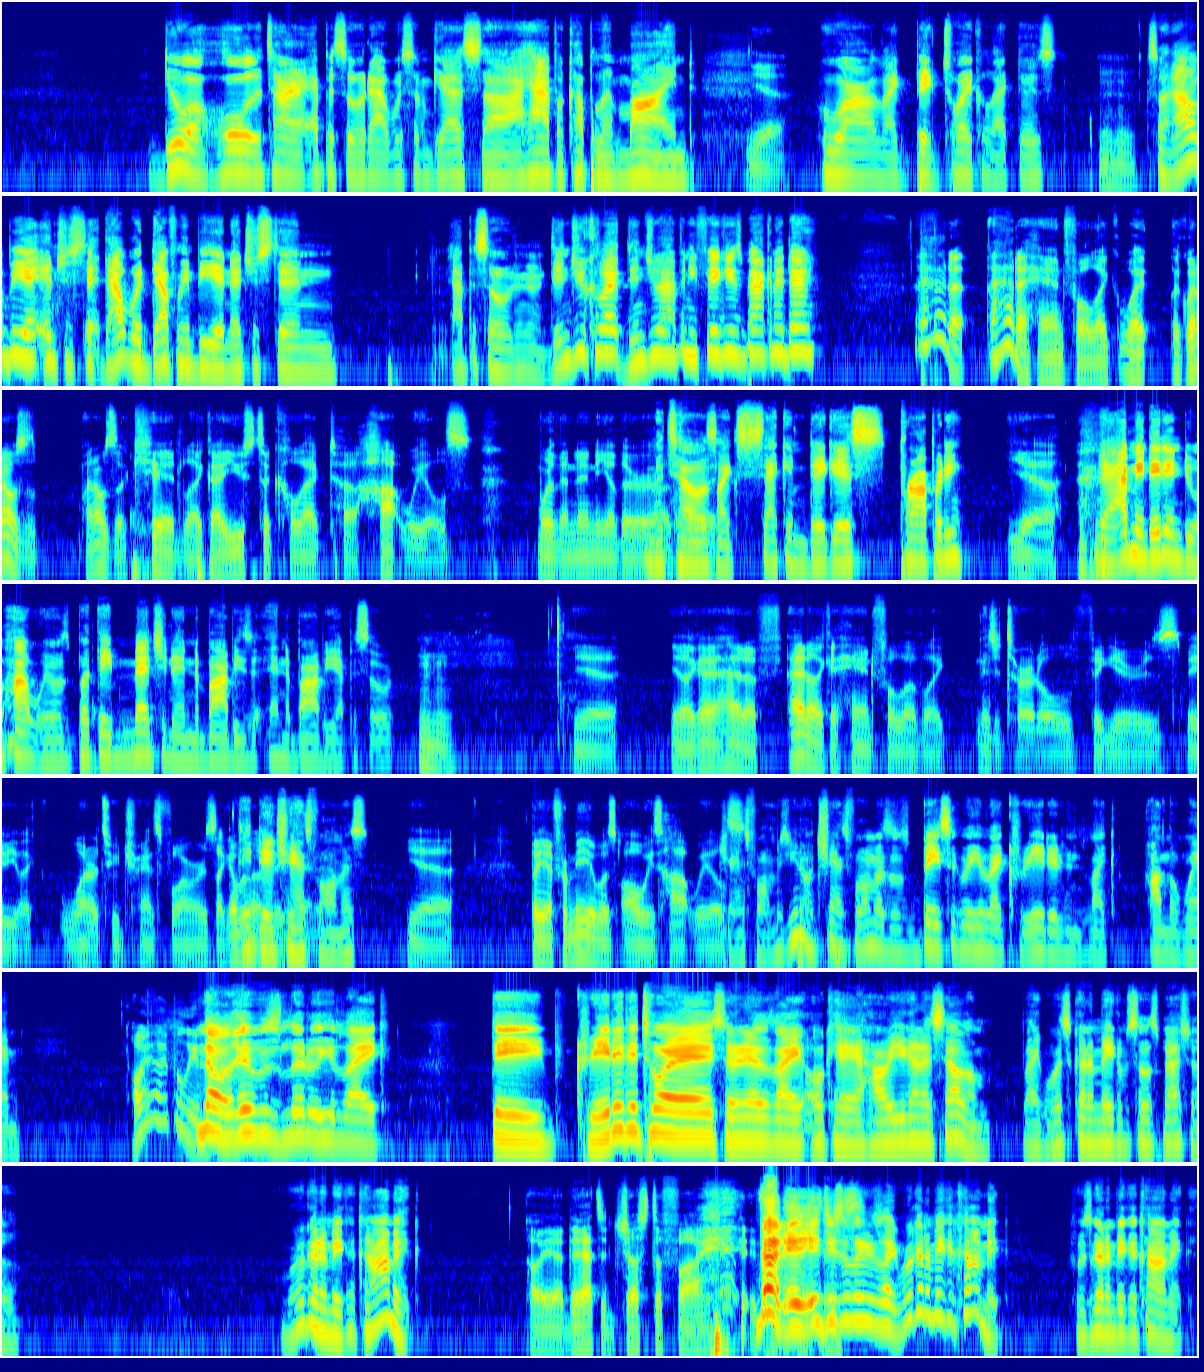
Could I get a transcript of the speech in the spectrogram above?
do a whole entire episode out with some guests. Uh, I have a couple in mind Yeah. who are like big toy collectors. Mhm. So that would be an interesting. That would definitely be an interesting episode. Didn't you collect? Didn't you have any figures back in the day? I had a I had a handful. Like what like when I was when I was a kid, like I used to collect uh, Hot Wheels more than any other. uh, Mattel's toy. like second biggest property. yeah, Yeah, I mean they didn't do Hot Wheels, but they mentioned it in the Bobby's in the Bobby episode. yeah, yeah. Like I had a I had like a handful of like Ninja Turtle figures, maybe like one or two Transformers. Like I They did big fan of- Transformers. Yeah, but yeah, for me it was always Hot Wheels. Transformers. You know, Transformers was basically like created and like on the whim. oh yeah, I believe. No, it was literally like they created the toys, and it was like, okay, how are you gonna sell them? Like, what's gonna make them so special? We're gonna make a comic. Oh yeah, they had to justify. No, it, it just literally was like, we're gonna make a comic. Who's gonna make a comic?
